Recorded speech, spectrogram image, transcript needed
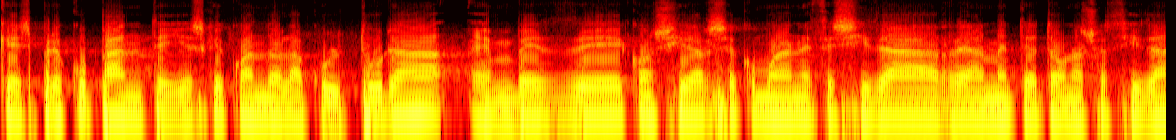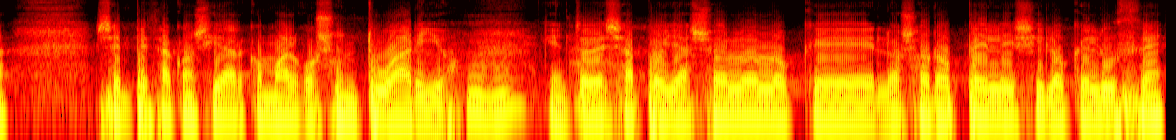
que es preocupante y es que cuando la cultura, en vez de considerarse como una necesidad realmente de toda una sociedad, se empieza a considerar como algo suntuario. Y entonces se apoya solo lo que los oropeles y lo que luce,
